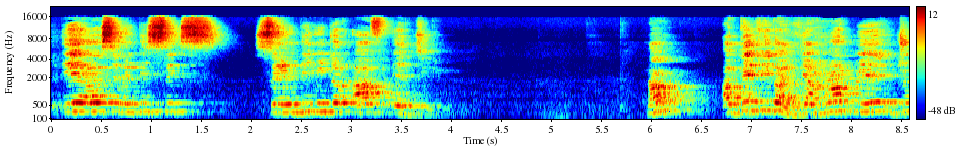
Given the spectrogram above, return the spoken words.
तो ये है seventy six centimetre of H G ना? अब देखिएगा, यहाँ पे जो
